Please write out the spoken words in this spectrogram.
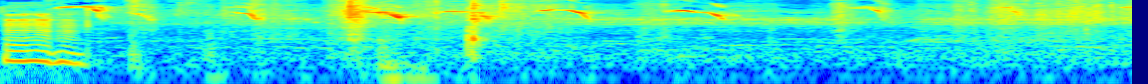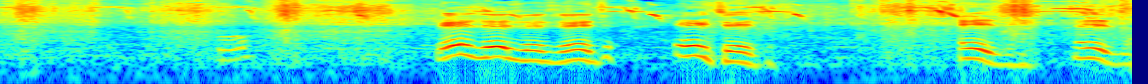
হুম হুম হুম এই যে এই যে এই যে এই যে এই যে এই যে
